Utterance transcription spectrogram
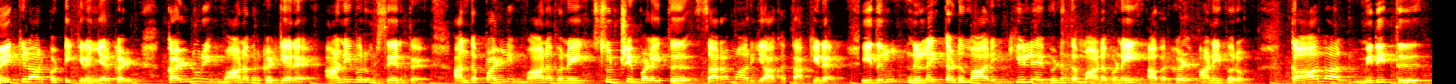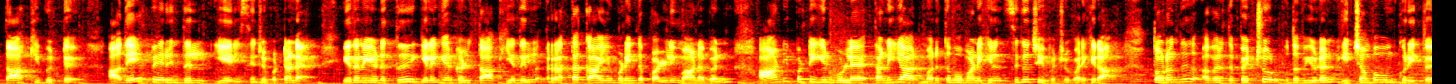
மேக்கிலார்பட்டி இளைஞர்கள் கல்லூரி மாணவர்கள் என அனைவரும் சேர்ந்து அந்த பள்ளி மாணவனை சுற்றி வளைத்து சரமாரியாக தாக்கினர். இதில் நிலை தடுமாறி கீழே விழுந்த மாணவனை அவர்கள் அனைவரும் காலால் மிதித்து தாக்கிவிட்டு அதே பேருந்தில் ஏறி சென்று விட்டனர் இதனையடுத்து இளைஞர்கள் தாக்கியதில் இரத்த காயமடைந்த பள்ளி மாணவன் ஆண்டி கோவில்பட்டியில் உள்ள தனியார் மருத்துவமனையில் சிகிச்சை பெற்று வருகிறார். தொடர்ந்து அவரது பெற்றோர் உதவியுடன் இச்சம்பவம் குறித்து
